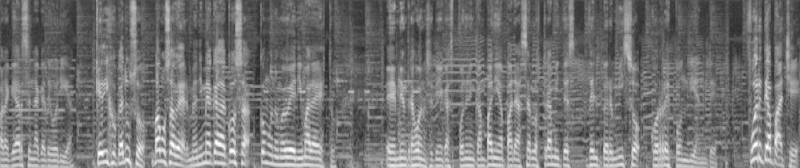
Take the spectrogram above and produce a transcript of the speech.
para quedarse en la categoría. ¿Qué dijo Caruso? Vamos a ver, me animé a cada cosa, ¿cómo no me voy a animar a esto? Eh, mientras, bueno, se tiene que poner en campaña para hacer los trámites del permiso correspondiente. Fuerte Apache.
